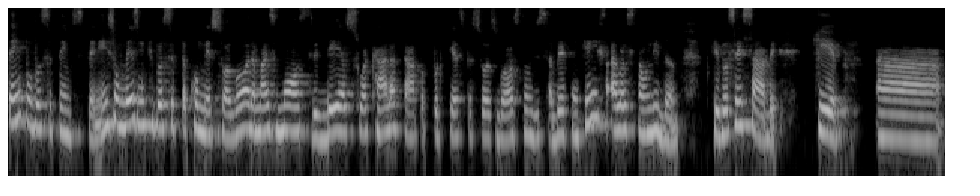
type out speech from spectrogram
tempo você tem de experiência, ou mesmo que você tá, começou agora, mas mostre, dê a sua cara a tapa, porque as pessoas gostam de saber com quem elas estão lidando. Porque vocês sabem que ah,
